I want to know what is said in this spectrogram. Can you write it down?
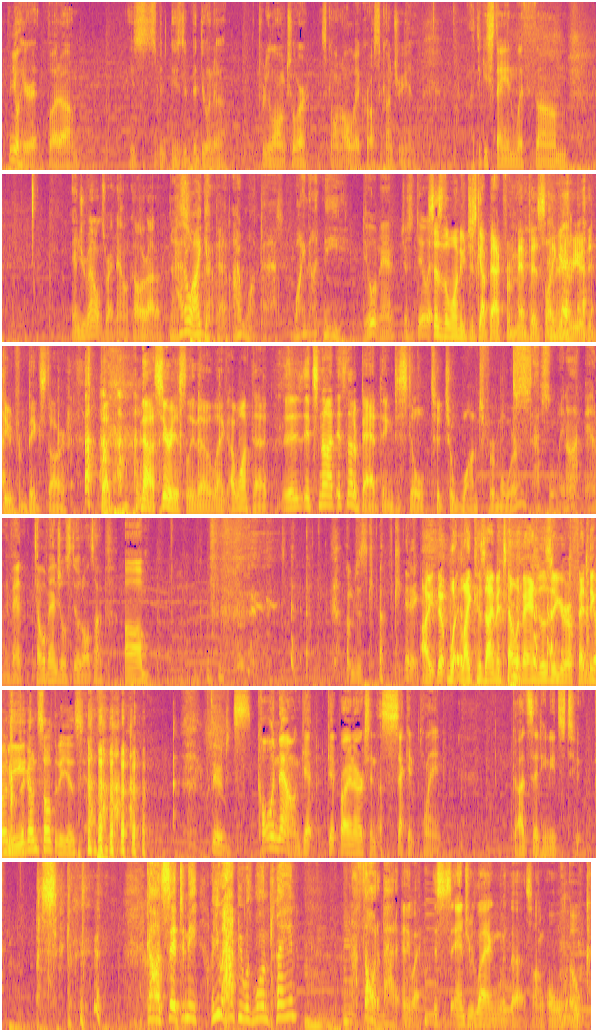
And you'll hear it, but um, he's been he's been doing a pretty long tour. He's going all the way across the country, and I think he's staying with um, Andrew Reynolds right now in Colorado. Nice. How do I get that? I want that. Why not me? Do it, man. Just do it. Says the one who just got back from Memphis, like interviewed the dude from Big Star. But no, seriously though, like I want that. It's not. It's not a bad thing to still to, to want for more. Absolutely not, man. Evan- televangelists do it all the time. Um, I'm just I'm kidding. I no, what like because I'm a televangelist, or you're offending me. Look how insulted he is. Dude, it's, call in now and get get Brian Erickson a second plane. God said he needs two. A second. God said to me, "Are you happy with one plane?" And I thought about it. Anyway, this is Andrew Lang with the song "Old Oak."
